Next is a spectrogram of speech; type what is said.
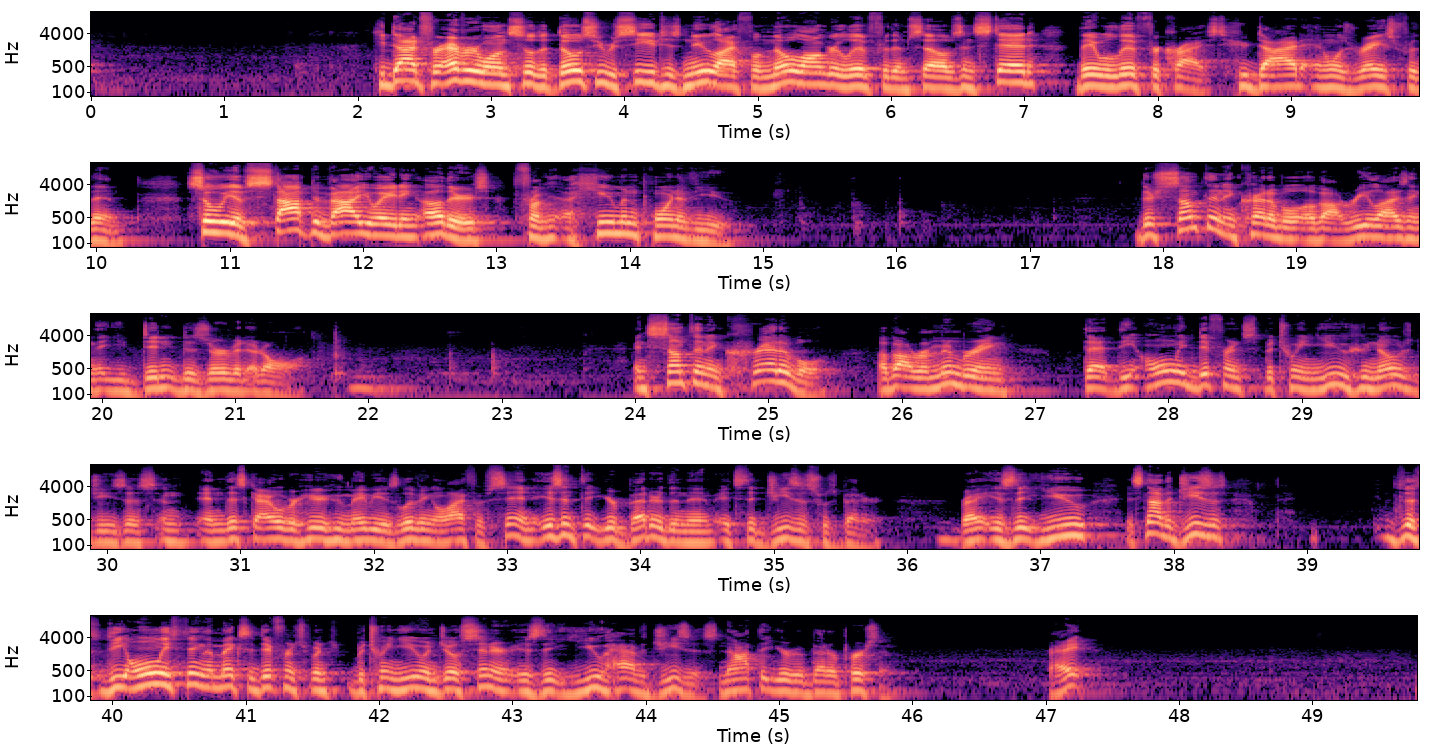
He died for everyone so that those who received his new life will no longer live for themselves. Instead, they will live for Christ, who died and was raised for them. So we have stopped evaluating others from a human point of view. There's something incredible about realizing that you didn't deserve it at all. And something incredible about remembering that the only difference between you who knows Jesus and, and this guy over here who maybe is living a life of sin isn't that you're better than them, it's that Jesus was better, right? Is that you, it's not that Jesus, the, the only thing that makes a difference between you and Joe Sinner is that you have Jesus, not that you're a better person, right?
